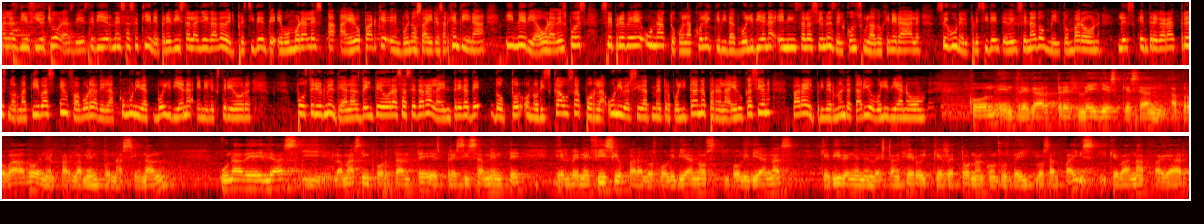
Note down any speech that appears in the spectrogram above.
A las 18 horas de este viernes se tiene prevista la llegada del presidente Evo Morales a Aeroparque en Buenos Aires, Argentina, y media hora después se prevé un acto con la colectividad boliviana en instalaciones del Consulado General. Según el presidente del Senado, Milton Barón, les entregará tres normativas en favor de la comunidad boliviana en el exterior. Posteriormente, a las 20 horas, se dará la entrega de doctor honoris causa por la Universidad Metropolitana para la Educación para el primer mandatario boliviano con entregar tres leyes que se han aprobado en el Parlamento Nacional. Una de ellas, y la más importante, es precisamente el beneficio para los bolivianos y bolivianas que viven en el extranjero y que retornan con sus vehículos al país y que van a pagar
